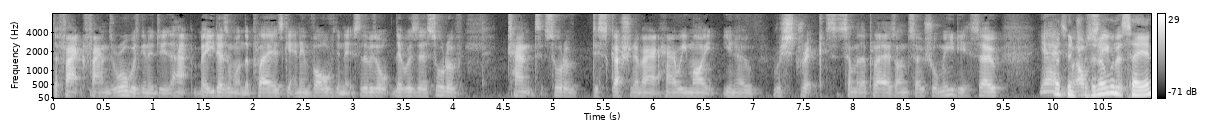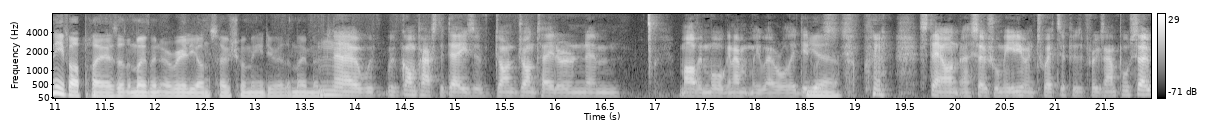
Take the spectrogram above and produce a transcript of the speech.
the fact fans are always going to do that, but he doesn't want the players getting involved in it. So there was a, there was a sort of tant sort of discussion about how we might you know restrict some of the players on social media. So yeah, That's interesting. I wouldn't with- say any of our players at the moment are really on social media at the moment. no, we've we've gone past the days of John John Taylor and um, Marvin Morgan, haven't we? Where all they did was stay on uh, social media and Twitter, for- for example. So,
